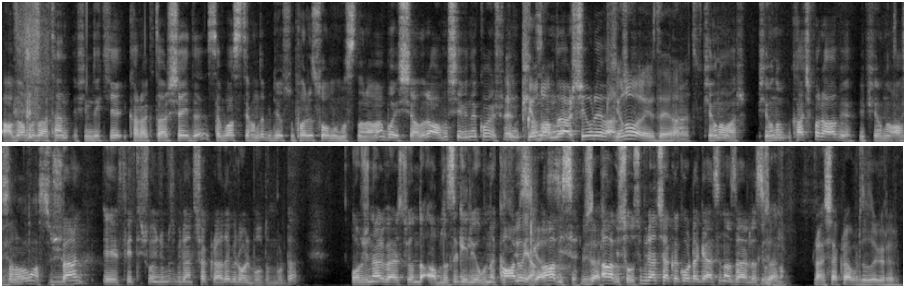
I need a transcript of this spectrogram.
Abi ama zaten filmdeki karakter şey de Sebastian da biliyorsun parası olmamasına rağmen bu eşyaları almış evine koymuş. Evet, piyano- kazandığı her şeyi oraya vermiş. Piyano, Piyano var evde ya. evet. var. Piyano kaç para abi? Bir piyano alsan canım. alamazsın şu an. Ben e, fetiş oyuncumuz Bülent Şakrak'da bir rol buldum burada. orijinal versiyonda ablası geliyor buna kızıyor Abisi ya. gelsin. Abisi. Güzel. Abisi olsun. Bülent Şakrak orada gelsin azarlasın Güzel. onu. Ben Şakra burada da görelim.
